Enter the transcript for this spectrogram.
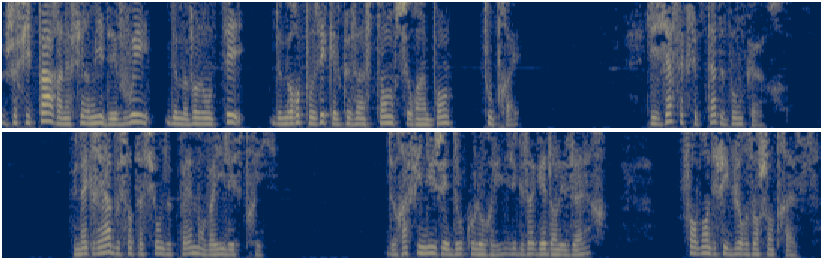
je fis part à l'infirmier dévoué de ma volonté de me reposer quelques instants sur un banc tout près. Lysias accepta de bon cœur. Une agréable sensation de paix m'envahit l'esprit. De raffinés jets d'eau colorés zigzaguaient dans les airs, formant des figures enchanteresses.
